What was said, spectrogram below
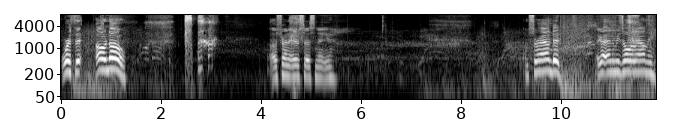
Worth it. Oh no! I was trying to air assassinate you. I'm surrounded. I got enemies all around me.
